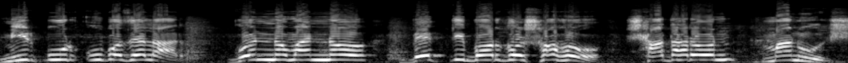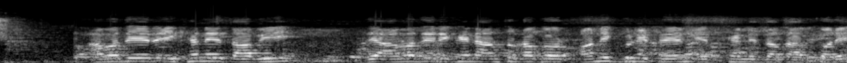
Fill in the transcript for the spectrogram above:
মিরপুর উপজেলার গণ্যমান্য ব্যক্তিবর্গসহ সাধারণ মানুষ। আমাদের এখানে দাবি যে আমাদের এখানে আন্তনগর অনেকগুলি ট্রেন এখানে যাতায়াত করে।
